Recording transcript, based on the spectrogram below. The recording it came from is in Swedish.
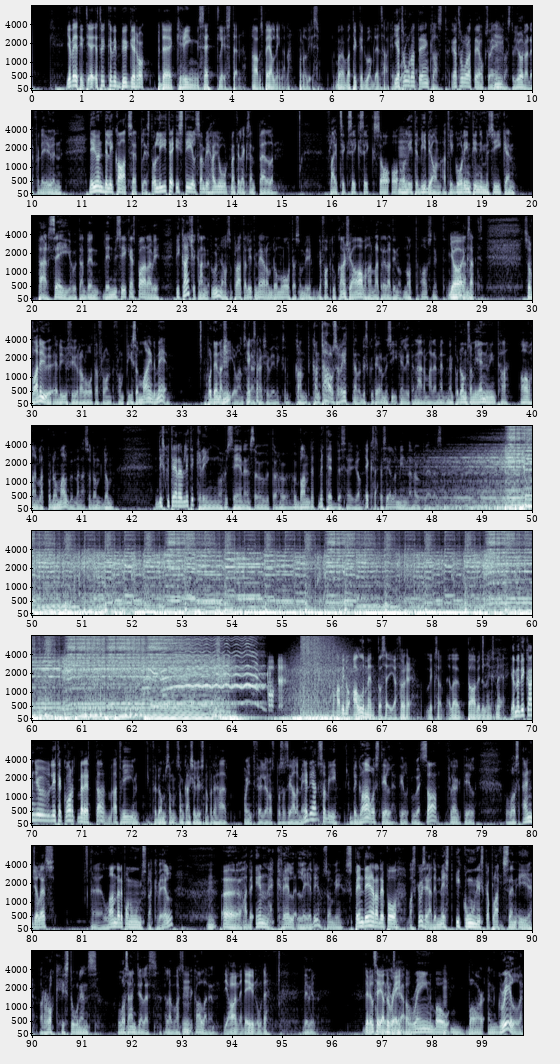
jag vet inte, jag, jag tycker vi bygger upp det kring setlisten av spelningarna på något vis. Vad, vad tycker du om den saken? Jag tror att det är enklast. Jag tror att det också är Mm. enklast att göra det för det är ju en, det är ju en delikat setlist och lite i stil som vi har gjort med till exempel Flight 666 och, och, och Mm. lite videon. Att vi går inte in i musiken per se utan den, den musiken sparar vi. Vi kanske kan unna oss och prata lite mer om de låtar som vi de facto kanske har avhandlat redan i nå- något avsnitt. Ja, exakt. Så var det ju, är det ju fyra låtar från, från Peace of Mind med på denna Mm, skivan. Så där exakt. kanske vi liksom kan, kan ta oss rätten och diskutera musiken lite närmare. Men, men på de som vi ännu inte har avhandlat på de albumen. Så de, de diskuterar vi lite kring och hur scenen såg ut och hur, hur bandet betedde sig och Exakt. speciella minnen och upplevelser. Har vi något allmänt att säga före? Liksom? Eller tar vi det längs med? Ja men vi kan ju lite kort berätta att vi, för de som, som kanske lyssnar på det här och inte följer oss på sociala medier, så vi begav oss till, till USA, flög till Los Angeles, eh, landade på en onsdag kväll. Mm. Eh, hade en kväll ledig som vi spenderade på, vad ska vi säga, den mest ikoniska platsen i rockhistoriens Los Angeles. Eller vad ska Mm. vi kalla den? Ja, men det är ju nog det. Det vill, Det vill säga det The vill säga Rainbow. Rainbow Mm. Bar and Grill.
